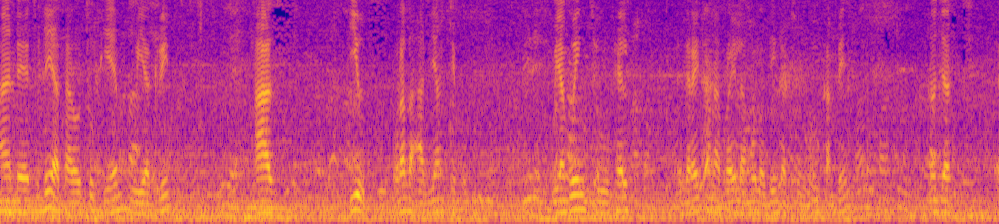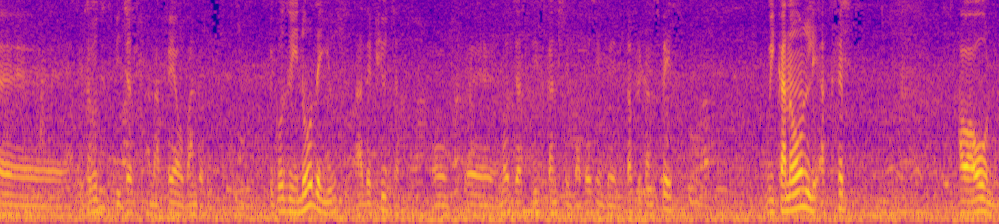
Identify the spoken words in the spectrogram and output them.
And uh, today at around 2 p.m. we agreed as youths, or rather as young people, we are going to help the right honorable Raila Amolo Odinga to do campaigns, not just uh, it won't be just an affair of adults, because we know the youth are the future of uh, not just this country but also in the East African space. We can only accept our own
